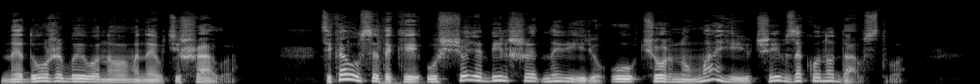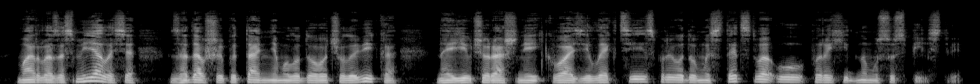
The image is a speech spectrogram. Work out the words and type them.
не дуже би воно мене втішало. Цікаво все-таки, у що я більше не вірю, у чорну магію чи в законодавство. Марла засміялася, згадавши питання молодого чоловіка на її вчорашній квазі лекції з приводу мистецтва у перехідному суспільстві.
